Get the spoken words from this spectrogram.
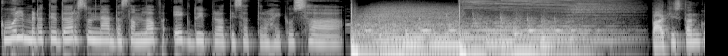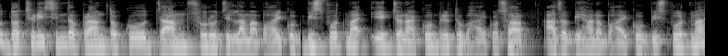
कुल मृत्युदर शून्य दशमलव एक दुई प्रतिशत रहेको छ। पाकिस्तानको दक्षिणी सिन्ध प्रान्तको जामसोरो जिल्लामा भएको विस्फोटमा एकजनाको मृत्यु भएको छ। आज बिहान भएको विस्फोटमा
